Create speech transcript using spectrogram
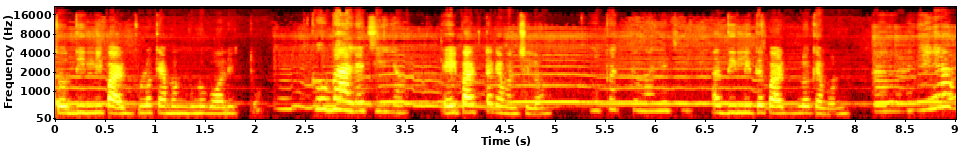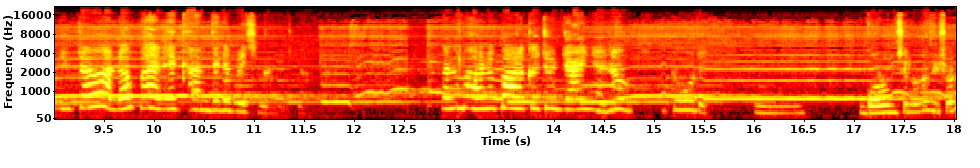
তো দিল্লি পার্কগুলো কেমনগুলো বল একটু? খুব ভালো ছিল। এই পার্কটা কেমন ছিল? এবার তো ভালো ছিল। আর দিল্লিতে পার্কগুলো কেমন? এটা এটা ভালো এখান থেকে বেশি ভালো। কারণ ভালো পার্কে তো যাই না না? দূরে গরম ছিল না ভীষণ?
